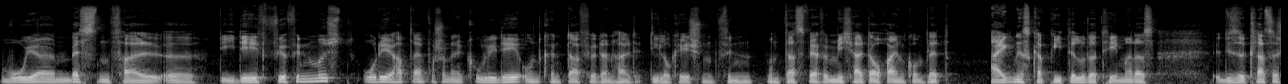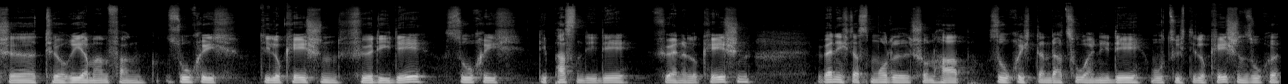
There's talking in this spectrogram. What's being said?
wo ihr im besten Fall äh, die Idee für finden müsst oder ihr habt einfach schon eine coole Idee und könnt dafür dann halt die Location finden. Und das wäre für mich halt auch ein komplett eigenes Kapitel oder Thema, dass diese klassische Theorie am Anfang, suche ich die Location für die Idee, suche ich die passende Idee für eine Location. Wenn ich das Model schon habe, suche ich dann dazu eine Idee, wozu ich die Location suche.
